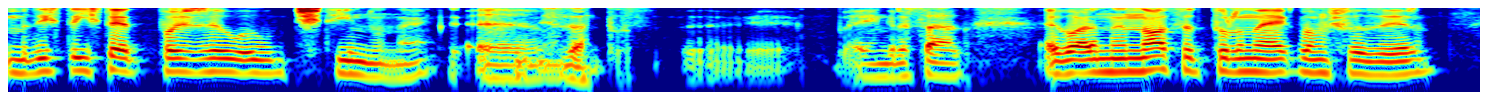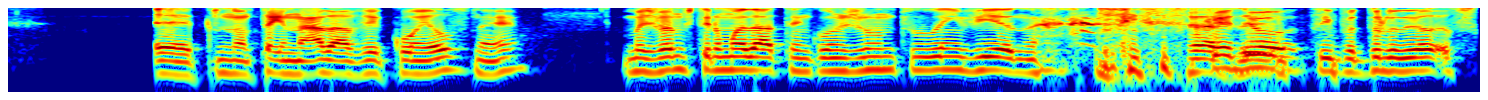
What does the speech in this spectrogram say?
mas isto, isto é depois o, destino, né? Ah, Exato. É, é engraçado. Agora, na nossa turnê que vamos fazer, eh, que não tem nada a ver com eles, né? Mas vamos ter uma data em conjunto em Viena. calhou, tipo, a tour deles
